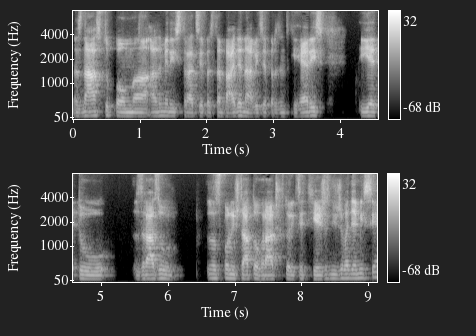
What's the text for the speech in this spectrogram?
s nástupom administrácie prezidenta Bidena a viceprezidentky Harris je tu zrazu zo Spojených štátov hráč, ktorý chce tiež znižovať emisie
